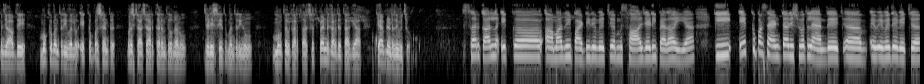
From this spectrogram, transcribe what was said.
ਪੰਜਾਬ ਦੇ ਮੁੱਖ ਮੰਤਰੀ ਵੱਲੋਂ 1% ਭ੍ਰਿਸ਼ਟਾਚਾਰ ਕਰਨ ਤੇ ਉਹਨਾਂ ਨੂੰ, ਜਿਹੜੇ ਸਿਹਤ ਮੰਤਰੀ ਨੂੰ ਮੁਅੱਤਲ ਕਰਤਾ ਸਸਪੈਂਡ ਕਰ ਦਿੱਤਾ ਗਿਆ ਕੈਬਨਿਟ ਦੇ ਵਿੱਚੋਂ। ਸਰ, ਕੱਲ ਇੱਕ ਆਮ ਆਦਮੀ ਪਾਰਟੀ ਦੇ ਵਿੱਚ ਮਿਸਾਲ ਜਿਹੜੀ ਪੈਦਾ ਹੋਈ ਆ ਕਿ 1% ਰਿਸ਼ਵਤ ਲੈਣ ਦੇ ਇਵੇਂ ਦੇ ਵਿੱਚ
